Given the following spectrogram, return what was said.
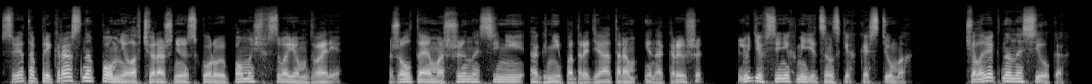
Света прекрасно помнила вчерашнюю скорую помощь в своем дворе. Желтая машина, синие огни под радиатором и на крыше, люди в синих медицинских костюмах. Человек на носилках.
